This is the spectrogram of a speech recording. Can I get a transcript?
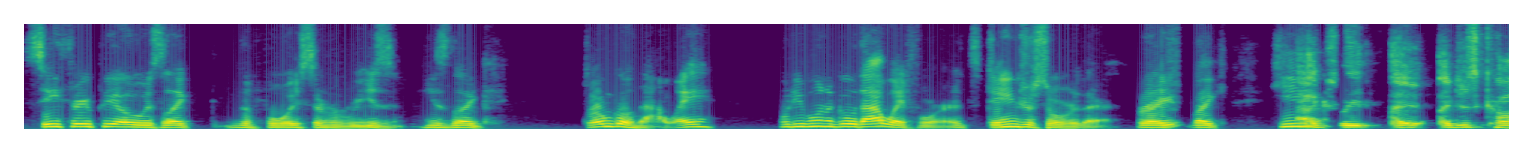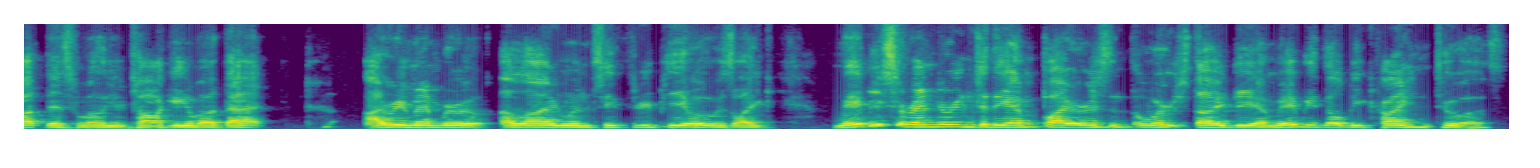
C3PO is like the voice of a reason. He's like, don't go that way. What do you want to go that way for? It's dangerous over there, right? Like he actually I, I just caught this while you're talking about that. I remember a line when C3PO was like, maybe surrendering to the Empire isn't the worst idea. Maybe they'll be kind to us.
